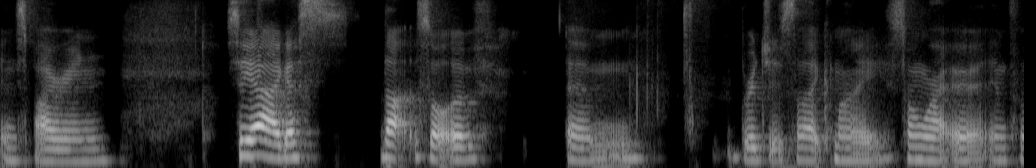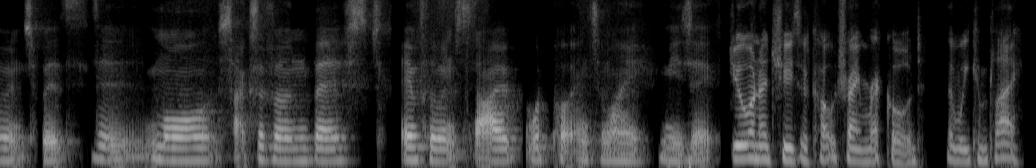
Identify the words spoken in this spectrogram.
inspiring. So yeah, I guess that sort of um, bridges like my songwriter influence with the more saxophone based influence that I would put into my music. Do you want to choose a Coltrane record that we can play?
